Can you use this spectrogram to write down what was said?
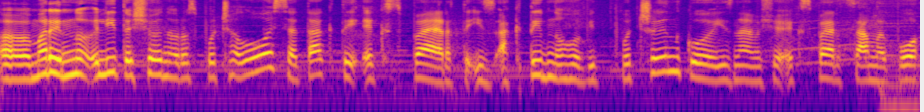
Е, Марин, ну літо щойно розпочалося. Так, ти експерт із активного відпочинку, і знаємо, що експерт саме по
